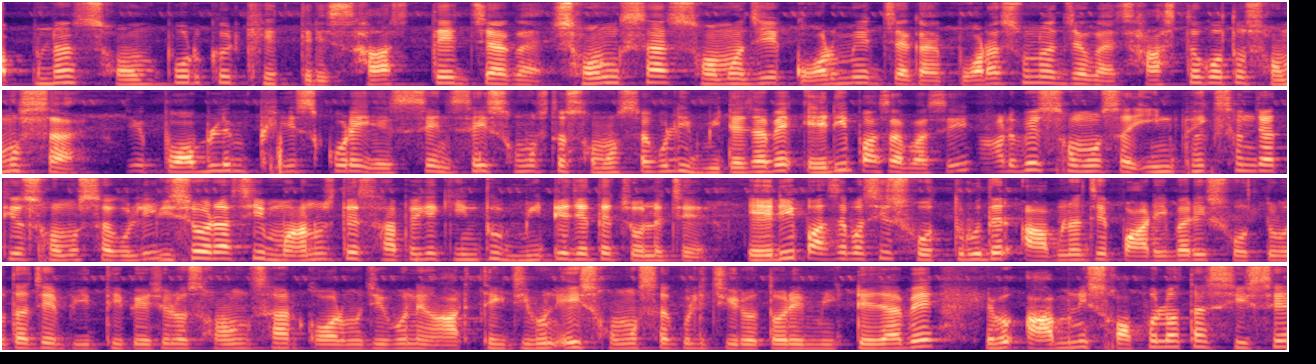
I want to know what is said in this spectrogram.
আপনার সম্পর্কের ক্ষেত্রে, স্বাস্থ্যের জায়গায়, সংসার, সমাজে, কর্মের জায়গায়, পড়াশোনার জায়গায়, স্বাস্থ্যগত সমস্যা যে প্রবলেম ফেস করে এসছেন, সেই সমস্ত সমস্যাগুলি মিটে যাবে। এরই পাশাপাশি নার্ভের সমস্যা ইনফেকশন জাতীয় সমস্যাগুলি বিশ্বরাশি মানুষদের সাপেক্ষে কিন্তু মিটে যেতে চলেছে। এরই পাশাপাশি শত্রুদের আপনার যে পারিবারিক শত্রুতা যে বৃদ্ধি পেয়েছিল, সংসার, কর্মজীবনে, আর্থিক জীবন, এই সমস্যাগুলি চিরতরে মিটে যাবে এবং আপনি সফলতার শীর্ষে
